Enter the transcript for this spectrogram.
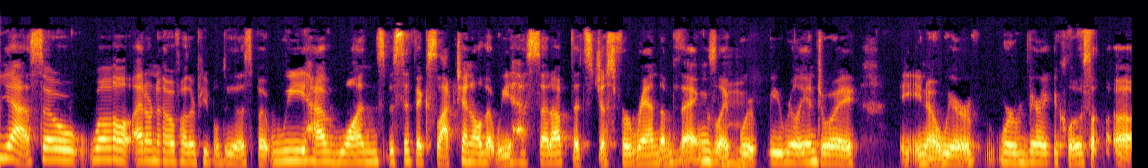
Yeah. So, well, I don't know if other people do this, but we have one specific Slack channel that we have set up that's just for random things. Like mm. we we really enjoy you know we're we're very close uh,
